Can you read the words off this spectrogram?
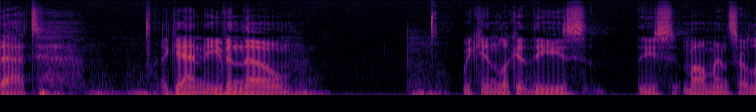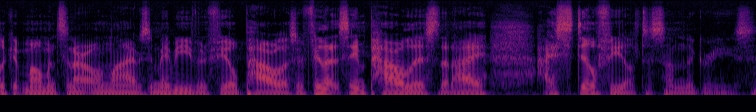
that, again, even though we can look at these, these moments or look at moments in our own lives and maybe even feel powerless or feel that same powerless that I, I still feel to some degrees,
